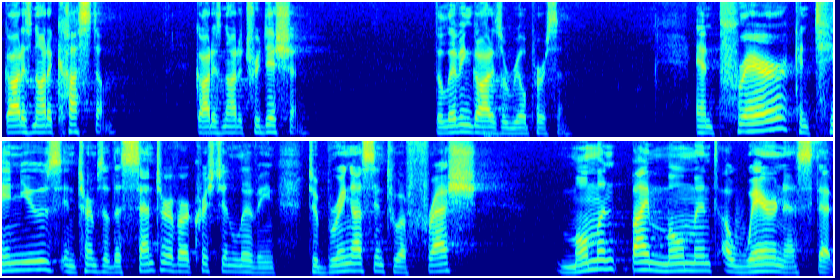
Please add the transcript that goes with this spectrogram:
God is not a custom, God is not a tradition. The living God is a real person. And prayer continues in terms of the center of our Christian living to bring us into a fresh, moment by moment awareness that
